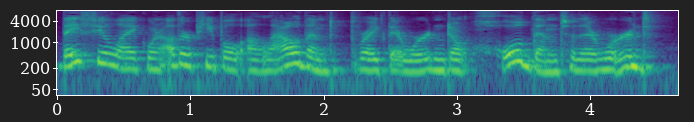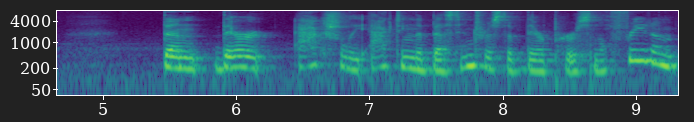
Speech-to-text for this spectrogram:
They feel like when other people allow them to break their word and don't hold them to their word, then they're actually acting the best interest of their personal freedom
